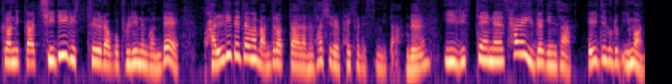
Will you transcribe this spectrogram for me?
그러니까 GD 리스트라고 불리는 건데 관리대장을 만들었다라는 사실을 밝혀냈습니다. 네. 이 리스트에는 사회 유력 인사, LG그룹 임원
